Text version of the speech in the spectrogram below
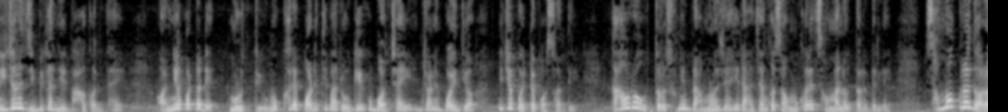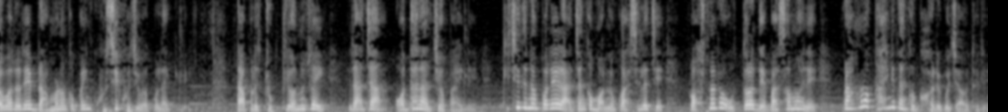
ନିଜର ଜୀବିକା ନିର୍ବାହ କରିଥାଏ। ଅନ୍ୟପଟରେ ମୃତ୍ୟୁ ମୁଖରେ ପଡ଼ିଥିବା ରୋଗୀକୁ ବଞ୍ଚାଇ ଜଣେ ବୈଦ୍ୟ ନିଜ ପେଟ ପୋଷନ୍ତି। କାହୁର ଉତ୍ତର ଶୁଣି ବ୍ରାହ୍ମଣ ଯାଇ ରାଜାଙ୍କ ସମ୍ମୁଖରେ ସମାନ ଉତ୍ତର ଦେଲେ ସମଗ୍ର ଦରବାରରେ ବ୍ରାହ୍ମଣଙ୍କ ପାଇଁ ଖୁସି ଖୋଜିବାକୁ ଲାଗିଲେ। ତାପରେ ଚୁକ୍ତି ଅନୁଯାୟୀ ରାଜା ଅଧା ରାଜ୍ୟ ପାଇଲେ। କିଛି ଦିନ ପରେ ରାଜାଙ୍କ ମନକୁ ଆସିଲା ଯେ ପ୍ରଶ୍ନର ଉତ୍ତର ଦେବା ସମୟରେ ବ୍ରାହ୍ମଣ କାହିଁକି ତାଙ୍କ ଘରକୁ ଯାଉଥିଲେ?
